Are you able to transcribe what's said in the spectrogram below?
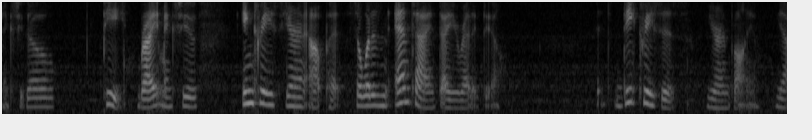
Makes you go pee, right? Makes you increase urine output. So what does an anti-diuretic do? It decreases urine volume. Yeah,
